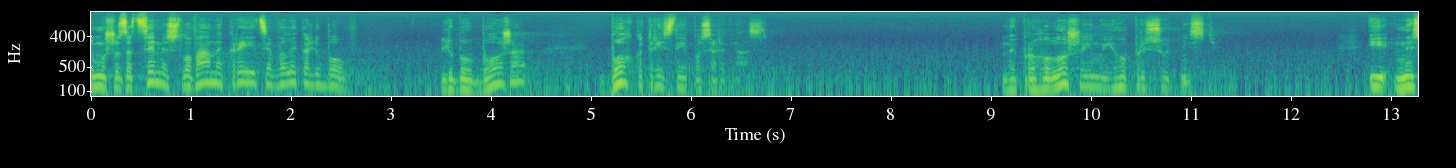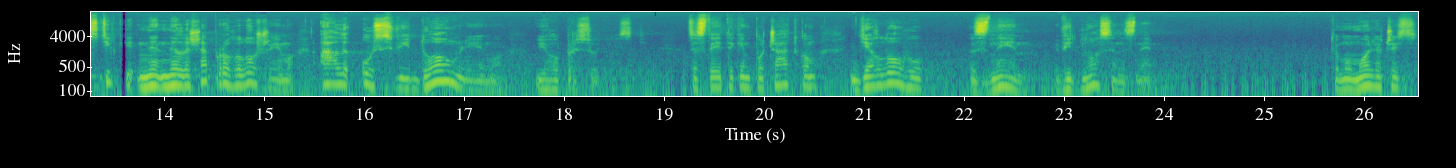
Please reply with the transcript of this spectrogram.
тому що за цими словами криється велика любов. Любов Божа, Бог, котрий стає посеред нас. Ми проголошуємо Його присутність. І не, стільки, не, не лише проголошуємо, але усвідомлюємо Його присутність. Це стає таким початком діалогу з Ним, відносин з Ним. Тому, молячись,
